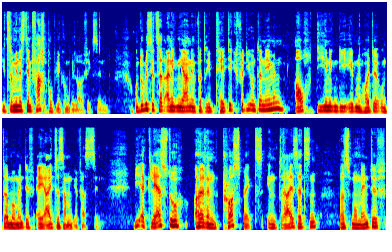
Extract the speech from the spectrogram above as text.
die zumindest dem Fachpublikum geläufig sind. Und du bist jetzt seit einigen Jahren im Vertrieb tätig für die Unternehmen, auch diejenigen, die eben heute unter Momentive AI zusammengefasst sind. Wie erklärst du euren Prospects in drei Sätzen, was Momentive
